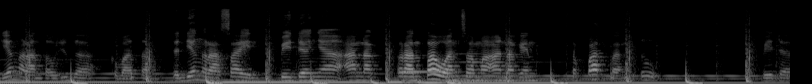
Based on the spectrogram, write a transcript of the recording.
dia ngerantau juga ke Batam. Dan dia ngerasain bedanya anak rantauan sama anak yang tepatan itu beda.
